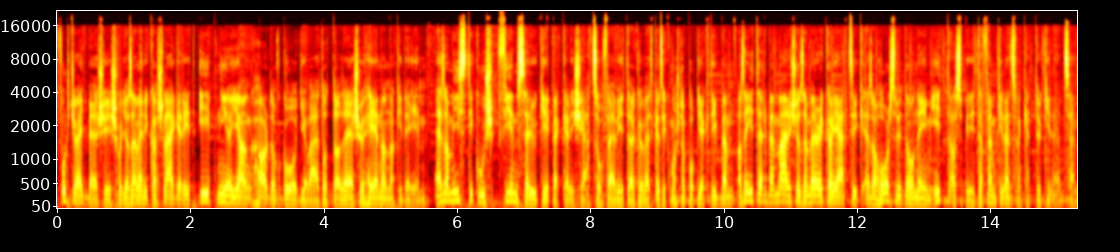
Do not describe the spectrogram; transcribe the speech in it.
Furcsa egybeesés, hogy az Amerika slágerét épp Neil Young Heart of Gold váltotta az első helyen annak idején. Ez a misztikus, filmszerű képekkel is játszó felvétel következik most a Popjektívben. Az éterben már is az Amerika játszik, ez a Horse With No Name itt, a Spirit FM 92.9-en.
